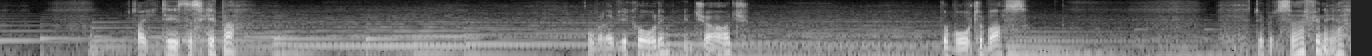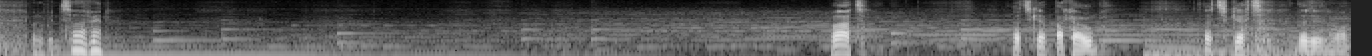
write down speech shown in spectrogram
I take it he's the skipper. Or whatever you call him, in charge. The water boss. Do a bit of surfing here, bit of windsurfing. Right, let's get back home. Let's get the dinner on.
